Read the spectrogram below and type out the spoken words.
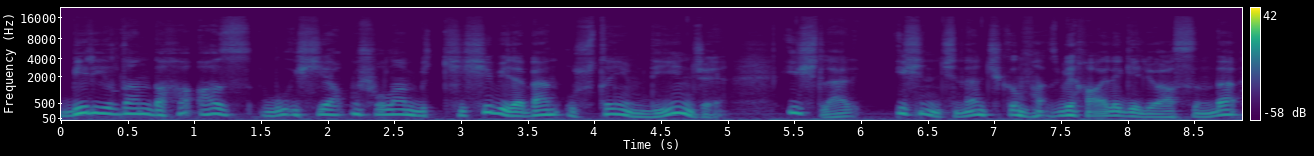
bir yıldan daha az bu işi yapmış olan bir kişi bile ben ustayım deyince işler işin içinden çıkılmaz bir hale geliyor aslında.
